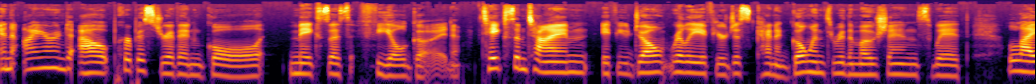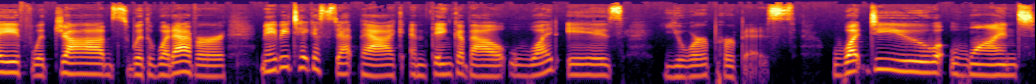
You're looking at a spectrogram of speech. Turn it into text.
an ironed out, purpose driven goal makes us feel good. Take some time if you don't really, if you're just kind of going through the motions with life, with jobs, with whatever, maybe take a step back and think about what is your purpose? What do you want?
